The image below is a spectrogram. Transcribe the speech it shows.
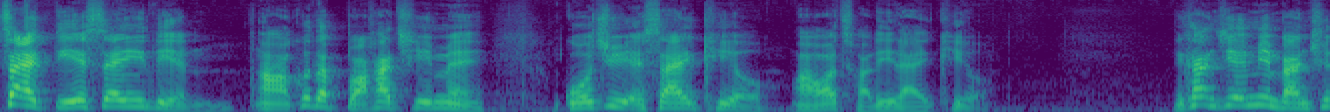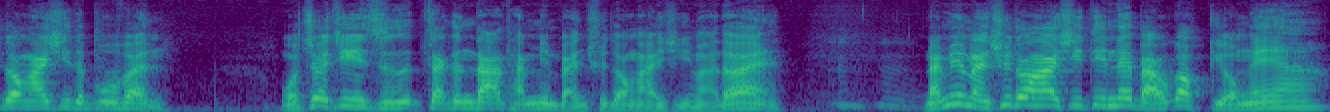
再跌深一点啊，或者博较轻诶，国巨 S I Q 啊，我传你来 Q。你看今天面板驱动 IC 的部分，我最近一直在跟大家谈面板驱动 IC 嘛，对不对？那面板驱动 IC 定力百够强的呀，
